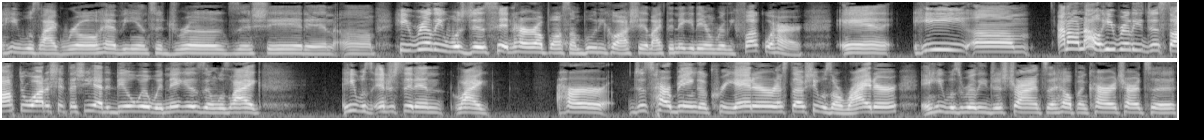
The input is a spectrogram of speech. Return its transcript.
he was like real heavy into drugs and shit and um he really was just hitting her up on some booty call shit like the nigga didn't really fuck with her. And he um I don't know. He really just saw through all the shit that she had to deal with with niggas and was like, he was interested in like her just her being a creator and stuff. She was a writer and he was really just trying to help encourage her to,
